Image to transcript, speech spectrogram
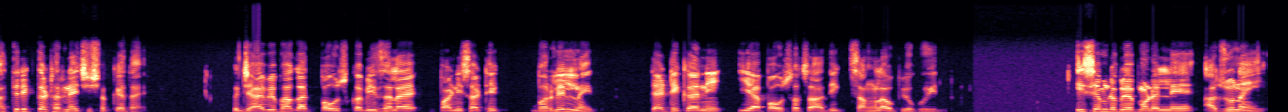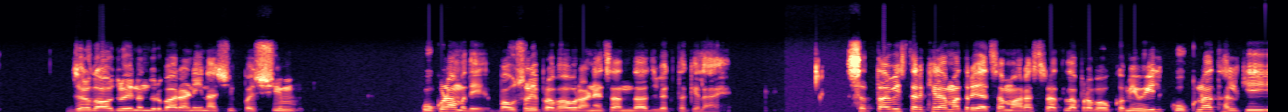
अतिरिक्त ठरण्याची शक्यता आहे. ज्या विभागात पाऊस कमी झाला आहे पाणीसाठी भरलेले नाहीत त्या ठिकाणी या पावसाचा अधिक चांगला उपयोग होईल. E C M W F मॉडेलने अजूनही जळगाव धुळे नंदुरबार आणि नाशिक पश्चिम कोकणामध्ये पावसाळी प्रभाव राहण्याचा अंदाज व्यक्त केला आहे. सत्तावीस तारखेला मात्र याचा महाराष्ट्रातला प्रभाव कमी होईल. कोकणात हलकी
